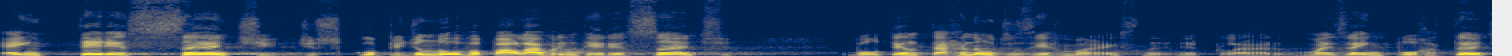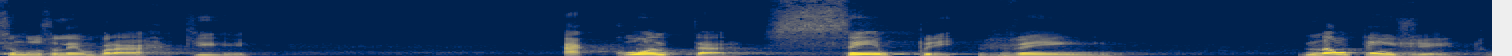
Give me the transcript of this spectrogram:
É interessante, desculpe de novo a palavra interessante, vou tentar não dizer mais, né? é claro, mas é importante nos lembrar que a conta sempre vem, não tem jeito.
